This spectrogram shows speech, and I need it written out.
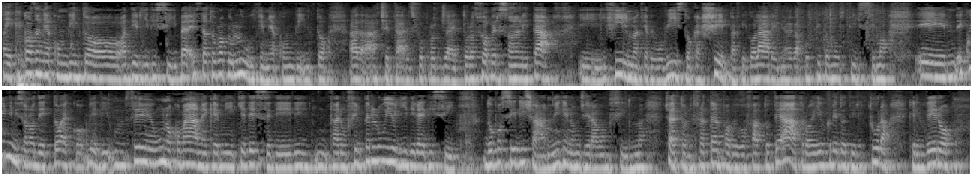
E che cosa mi ha convinto a dirgli di sì? Beh, è stato proprio lui che mi ha convinto ad accettare il suo progetto, la sua personalità, i, i film che avevo visto, Cachet in particolare mi aveva colpito moltissimo e, e quindi mi sono detto, ecco, vedi, un- se uno come Anne che mi chiedesse di, di fare un film per lui, io gli direi di sì, dopo 16 anni che non giravo un film. Certo, nel frattempo avevo fatto teatro e io credo addirittura che il vero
